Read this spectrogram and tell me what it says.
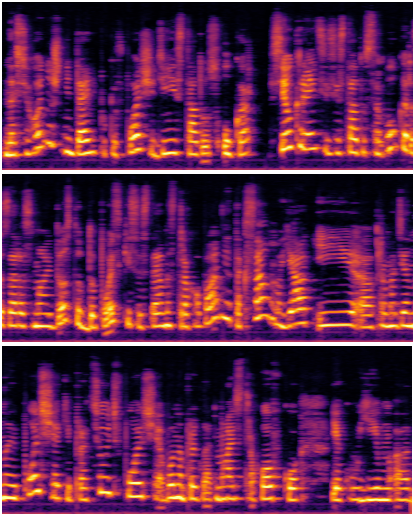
На сьогоднішній день, поки в Польщі діє статус Укр, всі українці зі статусом Укр зараз мають доступ до польської системи страхування, так само як і е, громадяни Польщі, які працюють в Польщі, або, наприклад, мають страховку, яку їм е,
